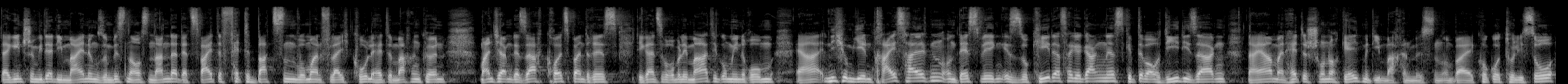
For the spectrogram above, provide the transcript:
da gehen schon wieder die Meinungen so ein bisschen auseinander. Der zweite fette Batzen, wo man vielleicht Kohle hätte machen können. Manche haben gesagt, Kreuzbandriss, die ganze Problematik um ihn rum, ja, nicht um jeden Preis halten und deswegen ist es okay, dass er gegangen ist. Gibt aber auch die, die sagen, naja, man hätte schon noch Geld mit ihm machen müssen. Und bei Coco Tolisso,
